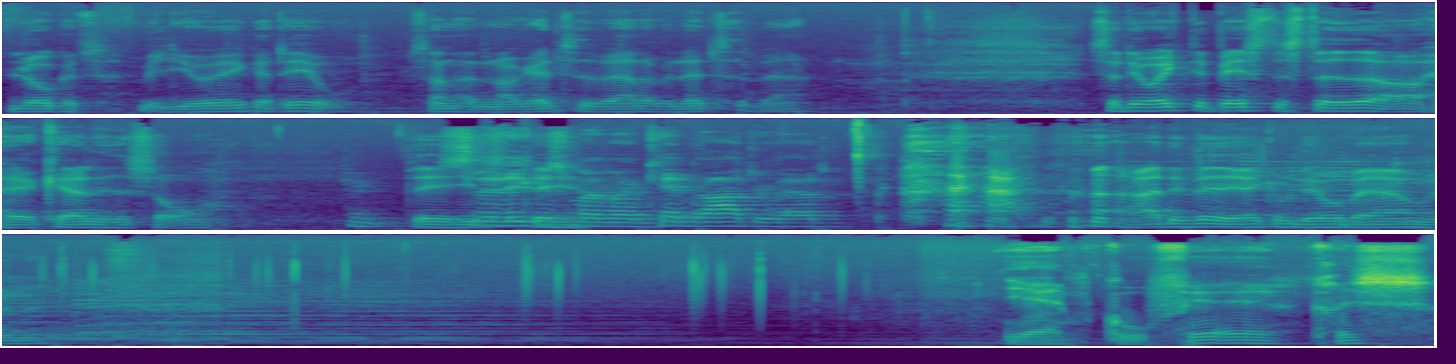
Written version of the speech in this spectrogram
lukket miljø, ikke? Og det er jo, sådan har det nok altid været, og vil altid være. Så det var ikke det bedste sted at have kærlighedsår. Det er Slet ikke, det, hvis man var en kendt radiovært. Nej, det ved jeg ikke, om det var værre, men... Ja, god ferie, Chris.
